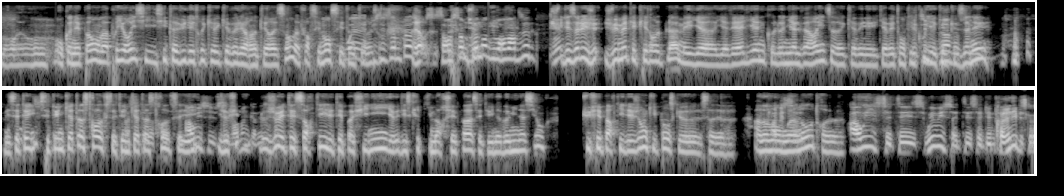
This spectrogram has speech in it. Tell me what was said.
Bon, on, on connaît pas. On va a priori, si, si tu as vu des trucs qui avaient l'air intéressants, bah forcément, c'est Ouais, intéressant. c'est sympa, Alors, ça, ça ressemble je- vraiment du World War Z. Je suis désolé, je, je vais mettre les pieds dans le plat, mais il y, avait Alien Colonial Marines euh, qui avait, qui avait tenté le coup il y a C'était quelques années, mais c'était c'était une catastrophe. C'était une Ah, c'était- catastrophe. Ah oui, le, jeu était sorti, il n'était pas fini, il y avait des scripts qui marchaient pas, c'était une abomination. Tu fais partie des gens qui pensent que ça, à un moment Ah, mais ou à un autre, euh, Ah oui, c'était, oui, oui, ça a été, ça a été une tragédie, parce que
